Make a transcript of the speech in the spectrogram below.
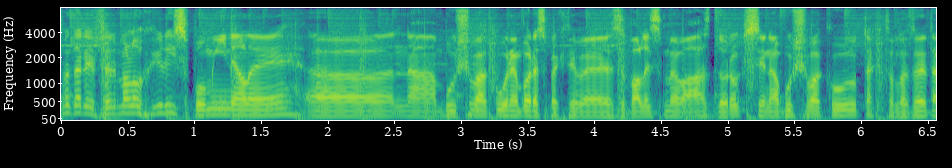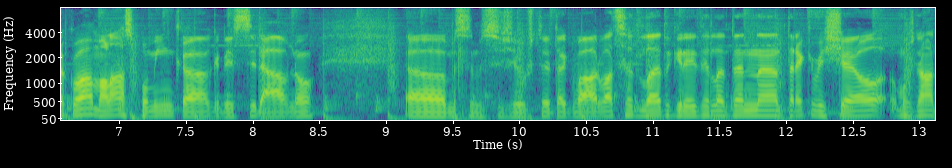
Jsme tady před malou chvílí vzpomínali uh, na Bushwaku, nebo respektive zvali jsme vás do Roxy na Bushwaku, tak tohle je taková malá vzpomínka, kdysi dávno, uh, myslím si, že už to je tak 22 let, kdy tenhle ten track vyšel, možná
